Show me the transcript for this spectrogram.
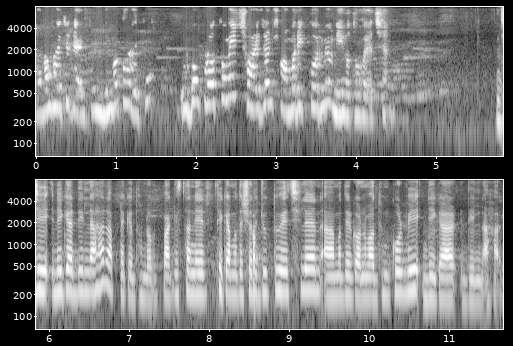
জানা হয়েছে যে একজন নিহত হয়েছে এবং প্রথমেই ছয়জন সামরিক কর্মীও নিহত হয়েছেন। জি, নিগার দিল নাহার, আপনাকে ধন্যবাদ। পাকিস্তানের থেকে আমাদের সাথে যুক্ত হয়েছিলেন আমাদের গণমাধ্যম কর্মী নিগার দিল নাহার।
